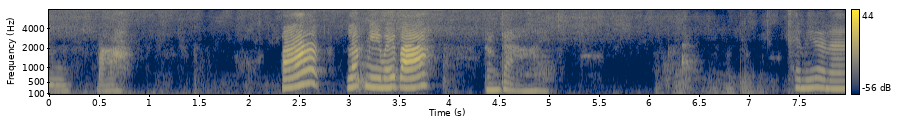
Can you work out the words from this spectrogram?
ดูปลาป้า รักมีไหมป้าดังๆแค่นี้นะนะ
